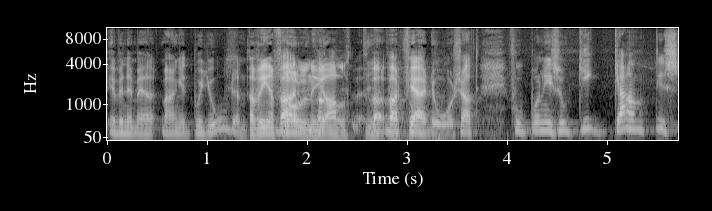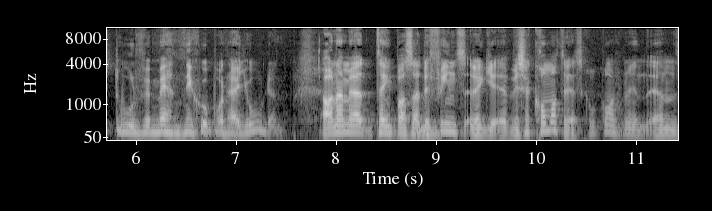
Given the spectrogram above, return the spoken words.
evenemanget på jorden. Ja, VM-finalen är ju Var- alltid- var- Vart fjärde år. Så att fotbollen är så gigantiskt stor för människor på den här jorden. Ja, nej, men jag tänkte bara så här, det Mm. finns, vi ska komma till det, ska komma till en, en,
